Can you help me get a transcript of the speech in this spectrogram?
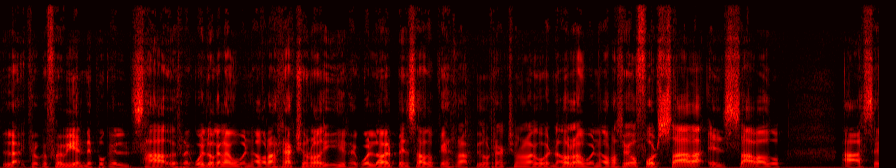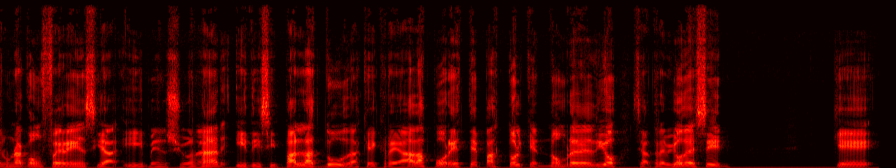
la- creo que fue viernes porque el sábado, recuerdo que la gobernadora reaccionó y recuerdo haber pensado que es rápido reaccionó la gobernadora la gobernadora se vio forzada el sábado a hacer una conferencia y mencionar y disipar las dudas que creadas por este pastor que en nombre de Dios se atrevió a decir que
